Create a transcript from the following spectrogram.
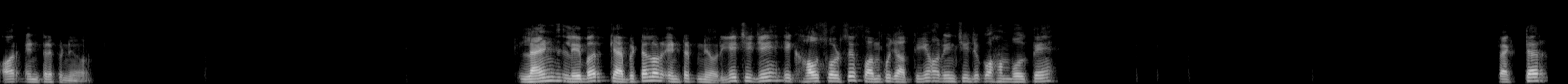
और एंटरप्रेन्योर। लैंड, लेबर, कैपिटल और एंटरप्रेन्योर, ये चीज़ें एक हाउस होल्ड से फर्म को जाती हैं और इन चीज़ों को हम बोलते हैं। Factor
